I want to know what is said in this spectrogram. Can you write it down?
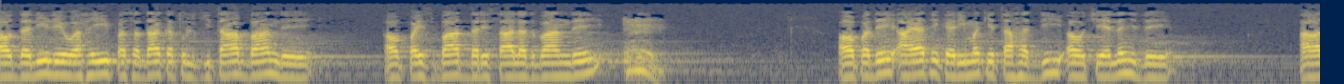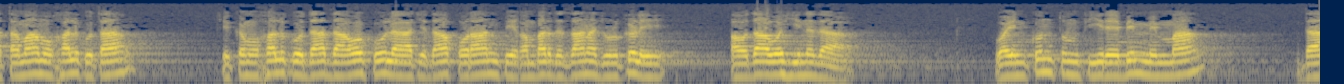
او دلیل وحی په صداقت الكتاب باندې او په اثبات د رسالت باندې او په دې آیات کریمه کې تحدی او چیلنج دی هغه تمام خلکو ته چې کوم خلکو دا داوا کوله چې دا قران پیغمبر د ځانه جوړ کړي او دا وحی نه ده وان کنتم فی ریب مما دا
